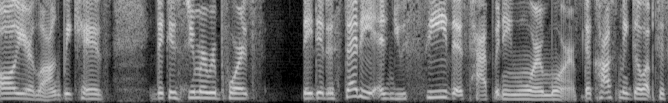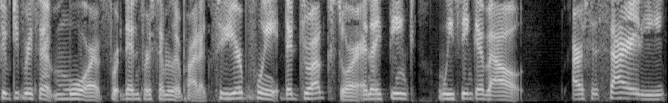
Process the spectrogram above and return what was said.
all year long because the consumer reports they did a study and you see this happening more and more. The cost may go up to 50% more for, than for similar products. To your point, the drugstore, and I think we think about our society,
